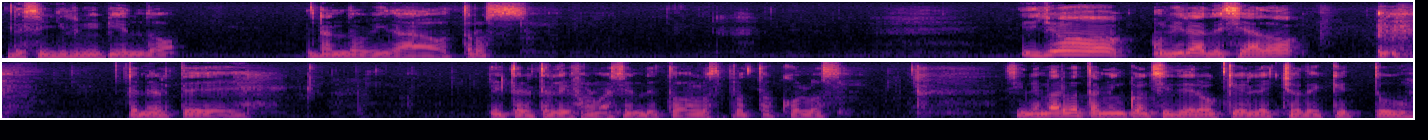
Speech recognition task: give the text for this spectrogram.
de seguir viviendo, dando vida a otros. Y yo hubiera deseado tenerte y la información de todos los protocolos sin embargo, también considero que el hecho de que tú,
